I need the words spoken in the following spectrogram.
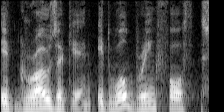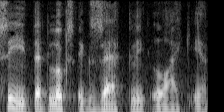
it grows again, it will bring forth seed that looks exactly like it.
